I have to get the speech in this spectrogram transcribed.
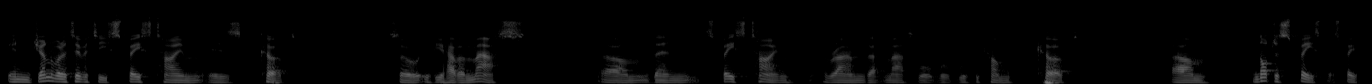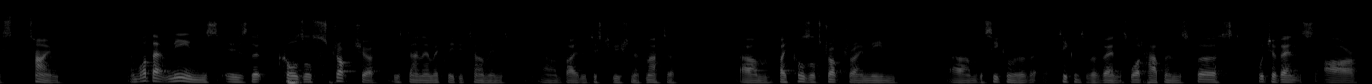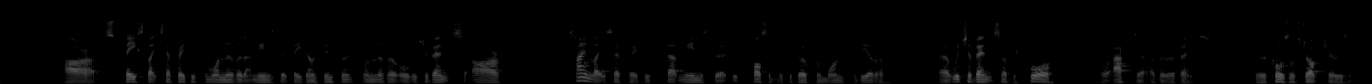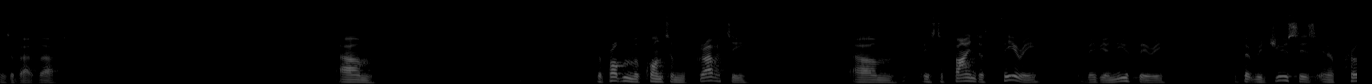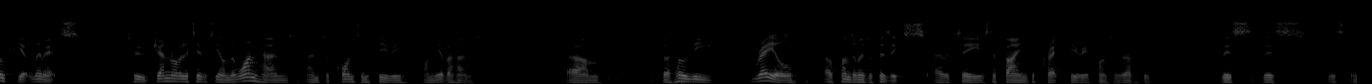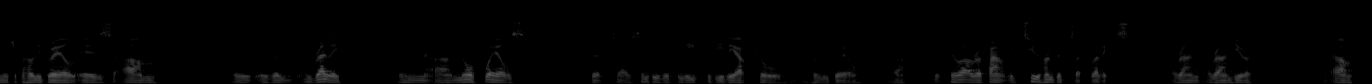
in general relativity, space-time is curved. So if you have a mass, um, then space-time around that mass will, will, will become curved. Um, not just space, but space-time. And what that means is that causal structure is dynamically determined uh, by the distribution of matter. Um, by causal structure, I mean um, the sequence of, sequence of events. What happens first? Which events are are space-like separated from one another, that means that they don't influence one another, or which events are time-like separated, that means that it's possible to go from one to the other. Uh, which events are before or after other events? So the causal structure is, is about that. Um, the problem of quantum gravity um, is to find a theory, maybe a new theory, that reduces in appropriate limits to general relativity on the one hand and to quantum theory on the other hand. Um, the holy grail of fundamental physics, I would say, is to find the correct theory of quantum gravity. This, this, this image of a holy grail is, um, is, is, a, a relic in uh, North Wales that uh, some people believe to be the actual holy grail. Uh, th there are apparently 200 such relics around, around Europe. Um,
